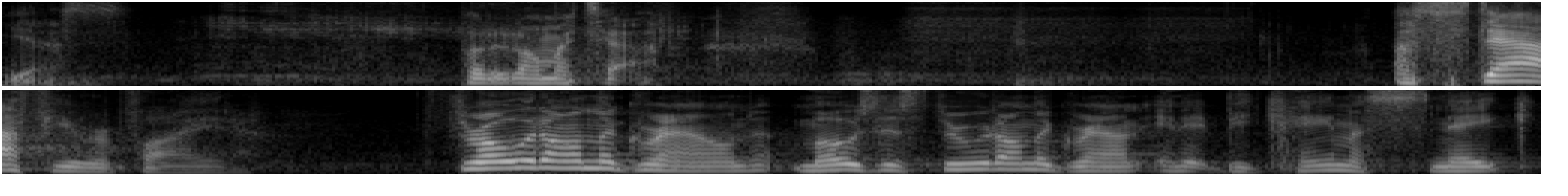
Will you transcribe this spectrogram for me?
Yes. Put it on my tab. A staff, he replied. Throw it on the ground. Moses threw it on the ground, and it became a snake,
